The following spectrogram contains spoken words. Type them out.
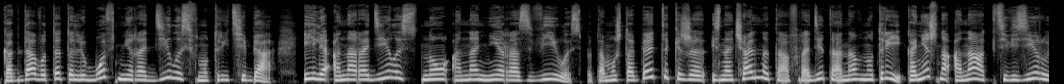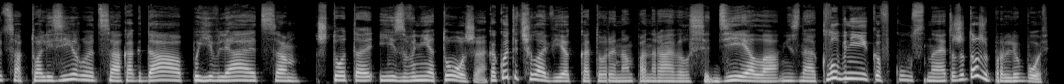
Когда вот эта любовь не родилась внутри тебя, или она родилась, но она не развилась, потому что, опять-таки же, изначально-то Афродита, она внутри. Конечно, она активизируется, актуализируется, когда появляется что-то извне тоже. Какой-то человек, который нам понравился, дело, не знаю, клубника вкусная, это же тоже про любовь,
